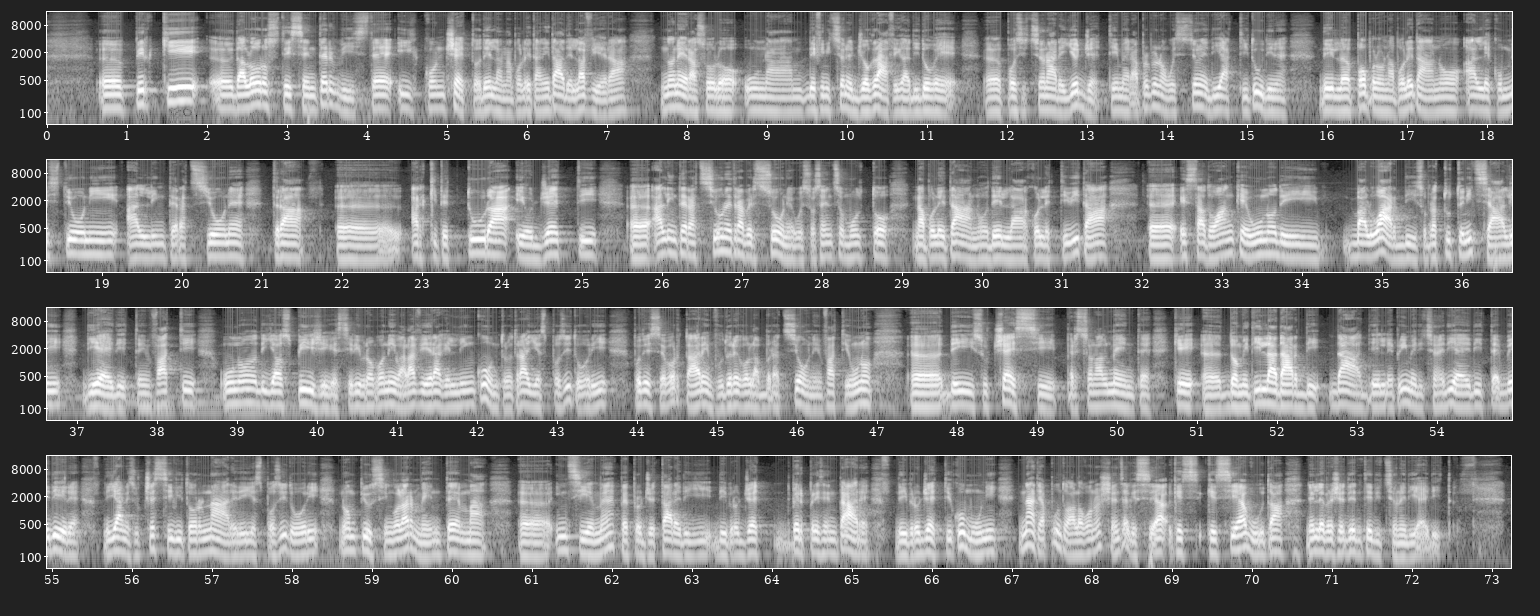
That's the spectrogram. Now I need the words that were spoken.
eh, perché eh, da loro stesse interviste il concetto della napoletanità della fiera non era solo una definizione geografica di dove eh, posizionare gli oggetti, ma era proprio una questione di attitudine del popolo napoletano alle commistioni, all'interazione tra eh, architettura e oggetti, eh, all'interazione tra persone, questo senso molto napoletano della collettività eh, è stato anche uno dei baluardi, soprattutto iniziali, di Edit. Infatti uno degli auspici che si riproponeva alla fiera che l'incontro tra gli espositori potesse portare in future collaborazioni. Infatti uno eh, dei successi personalmente che eh, Domitilla Dardi dà delle prime edizioni di Edit è vedere negli anni successivi tornare degli espositori non più singolarmente ma eh, insieme per progettare degli, dei progetti, per presentare dei progetti comuni nati appunto dalla conoscenza che si, è, che, che si è avuta nelle precedenti edizioni di Edit.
